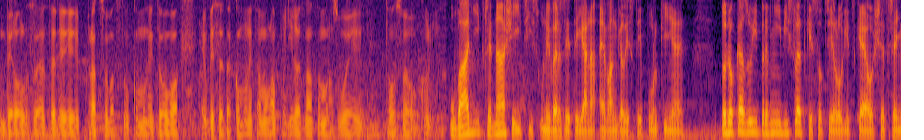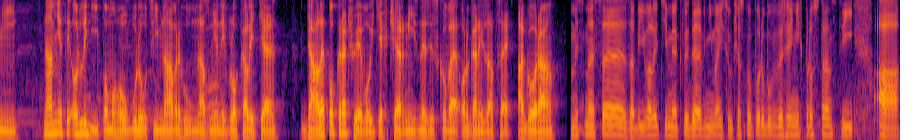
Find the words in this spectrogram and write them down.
bylo lze tedy pracovat s tou komunitou a jak by se ta komunita mohla podílet na tom rozvoji toho svého okolí. Uvádí přednášející z Univerzity Jana Evangelisty Purkyně. To dokazují první výsledky sociologického šetření. Náměty od lidí pomohou budoucím návrhům na změny v lokalitě. Dále pokračuje Vojtěch Černý z neziskové organizace Agora. My jsme se zabývali tím, jak lidé vnímají současnou podobu veřejných prostranství a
